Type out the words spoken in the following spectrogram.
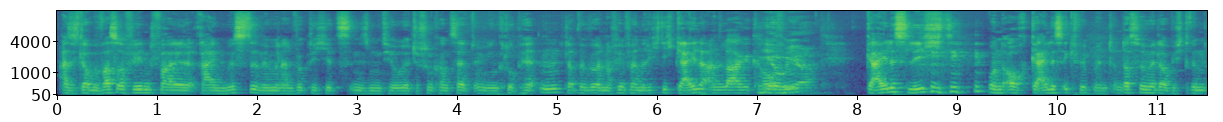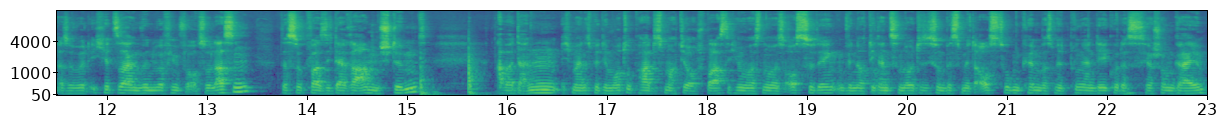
Also ich glaube, was auf jeden Fall rein müsste, wenn wir dann wirklich jetzt in diesem theoretischen Konzept irgendwie einen Club hätten, ich glaube, wir würden auf jeden Fall eine richtig geile Anlage kaufen, Jo, ja. Geiles Licht und auch geiles Equipment. Und das würden wir, glaube ich, drin, also würde ich jetzt sagen, würden wir auf jeden Fall auch so lassen, dass so quasi der Rahmen stimmt. Aber dann, ich meine, das mit den Motto-Partys macht ja auch Spaß, sich immer was Neues auszudenken. Wenn auch die ganzen Leute sich so ein bisschen mit austoben können, was mitbringen an Deko, das ist ja schon geil.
